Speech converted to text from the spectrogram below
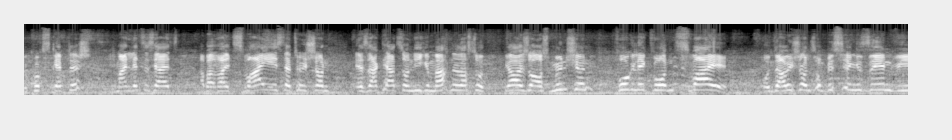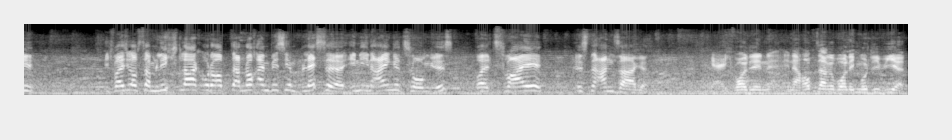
Du guckst skeptisch. Ich meine, letztes Jahr jetzt, aber weil zwei ist natürlich schon, er sagt, er hat es noch nie gemacht. Und dann sagst du, ja, also aus München vorgelegt wurden zwei. Und da habe ich schon so ein bisschen gesehen, wie, ich weiß nicht, ob es am Licht lag oder ob da noch ein bisschen Blässe in ihn eingezogen ist, weil zwei ist eine Ansage. Ja, ich wollte in, in der Hauptsache wollte ich motivieren.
